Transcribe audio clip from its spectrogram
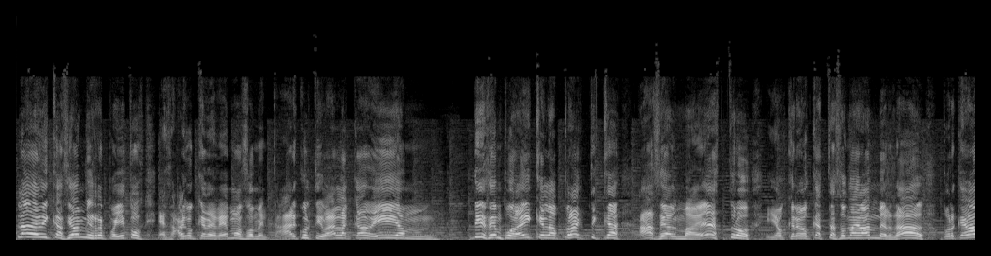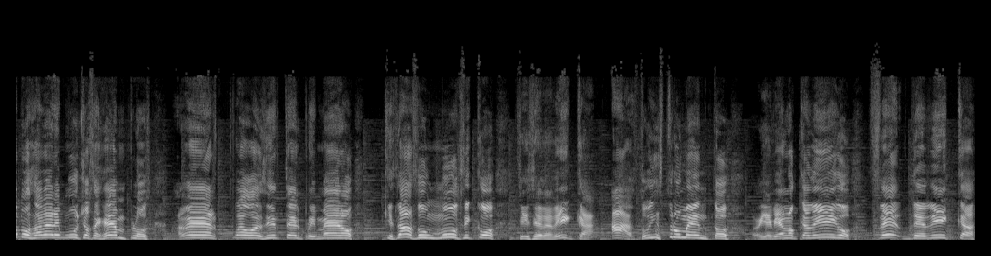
La dedicación, mis repollitos, es algo que debemos fomentar, cultivarla cada día. Dicen por ahí que la práctica hace al maestro y yo creo que esta es una gran verdad porque vamos a ver muchos ejemplos. A ver, puedo decirte el primero. Quizás un músico, si se dedica a su instrumento, oye bien lo que digo, se dedica.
